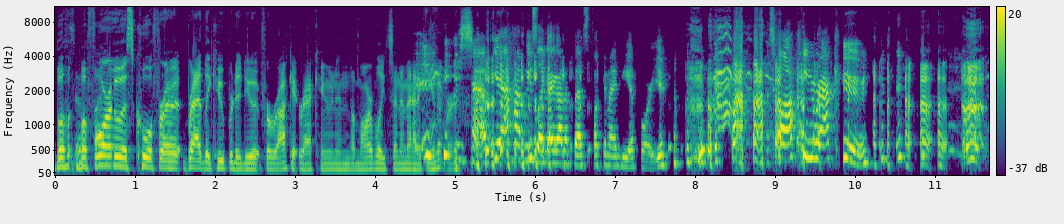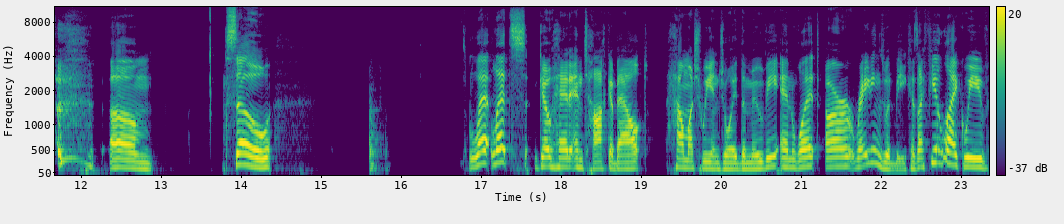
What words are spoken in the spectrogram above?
Be- So before funny. it was cool for Bradley Cooper to do it for Rocket Raccoon in the Marvel Cinematic Universe. yeah, yeah, Happy's like, I got a best fucking idea for you. Talking raccoon. um, so let let's go ahead and talk about how much we enjoyed the movie and what our ratings would be because I feel like we've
